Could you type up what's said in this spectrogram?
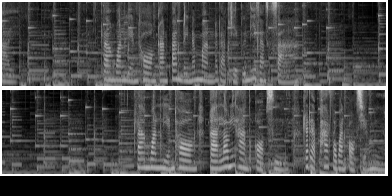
าย รางวัลเหรียญทองการปั้นดินน้ำมันระดับเขตพื้นที่การศึกษา รางวัลเหรียญทองการเล่านิทานประกอบสื่อ ระดับภาคตะวันออกเฉียงเหนือ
